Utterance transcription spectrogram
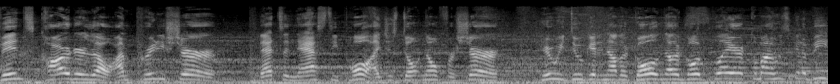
Vince Carter, though, I'm pretty sure that's a nasty pull. I just don't know for sure. Here we do get another gold, another gold player. Come on, who's it going to be?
